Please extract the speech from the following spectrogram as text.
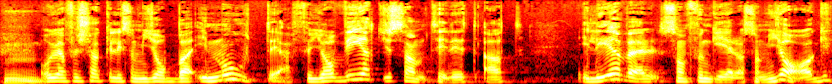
Mm. Och jag försöker liksom jobba emot det. För jag vet ju samtidigt att elever som fungerar som jag,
